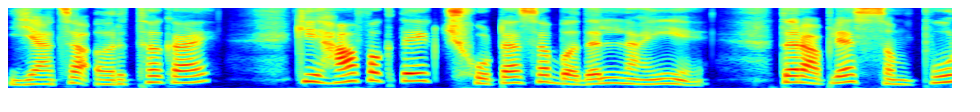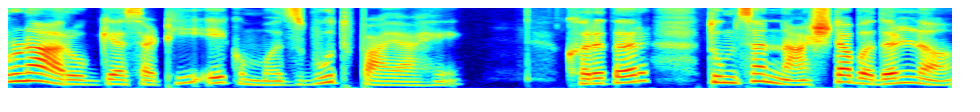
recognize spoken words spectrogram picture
याचा अर्थ काय? की हा फक्त एक छोटासा बदल नाहीये तर आपल्या संपूर्ण आरोग्यासाठी एक मजबूत पाया आहे. खरं तर तुमचा नाश्ता बदलणं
